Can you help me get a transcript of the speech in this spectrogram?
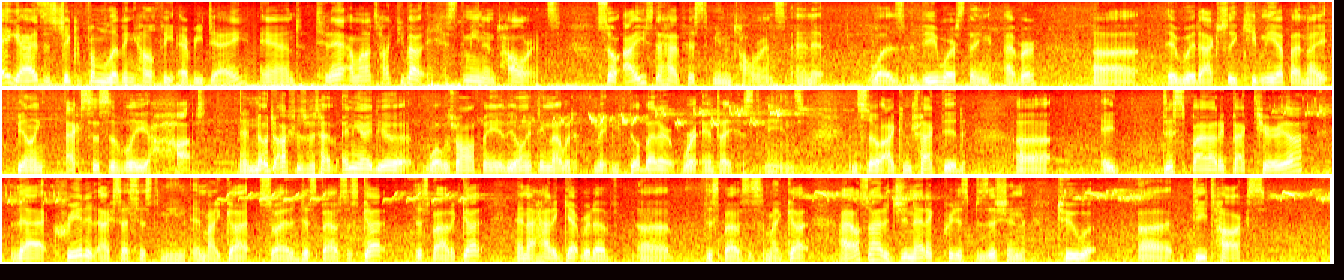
Hey guys, it's Jacob from Living Healthy Every Day, and today I want to talk to you about histamine intolerance. So I used to have histamine intolerance, and it was the worst thing ever. Uh, it would actually keep me up at night feeling excessively hot. And no doctors would have any idea what was wrong with me. The only thing that would make me feel better were antihistamines. And so I contracted uh, a dysbiotic bacteria that created excess histamine in my gut. So I had a dysbiosis gut, dysbiotic gut, and I had to get rid of uh, dysbiosis in my gut. I also had a genetic predisposition to uh, detox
